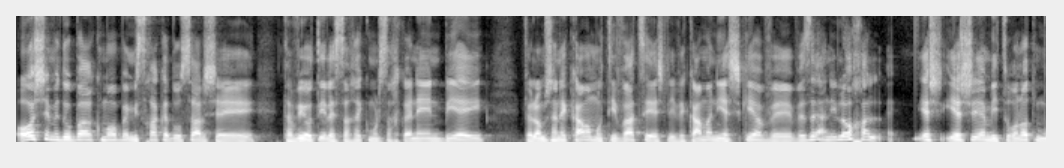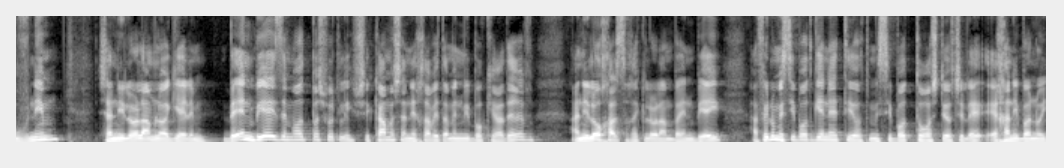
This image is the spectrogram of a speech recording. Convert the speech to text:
או שמדובר כמו במשחק כדורסל, שתביא אותי לשחק מול שחקני NBA, ולא משנה כמה מוטיבציה יש לי וכמה אני אשקיע ו- וזה, אני לא אוכל, יש, יש יתרונות מובנים שאני לעולם לא אגיע אליהם. ב-NBA זה מאוד פשוט לי, שכמה שאני עכשיו אתאמן מבוקר עד ערב, אני לא אוכל לשחק לעולם ב-NBA, אפילו מסיבות גנטיות, מסיבות תורשתיות של איך אני בנוי.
